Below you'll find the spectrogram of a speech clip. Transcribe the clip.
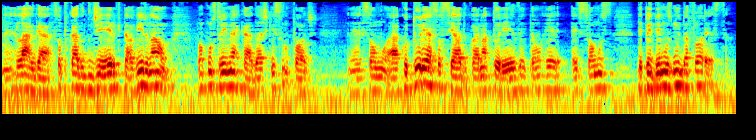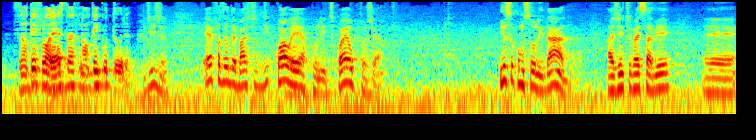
né, largar só por causa do dinheiro que está vindo, não, vamos construir mercado. Acho que isso não pode. Né? Somos, a cultura é associada com a natureza, então é, é, somos, dependemos muito da floresta. Se não tem floresta, não tem cultura. Indígena é fazer o debate de qual é a política, qual é o projeto. Isso consolidado, a gente vai saber é,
